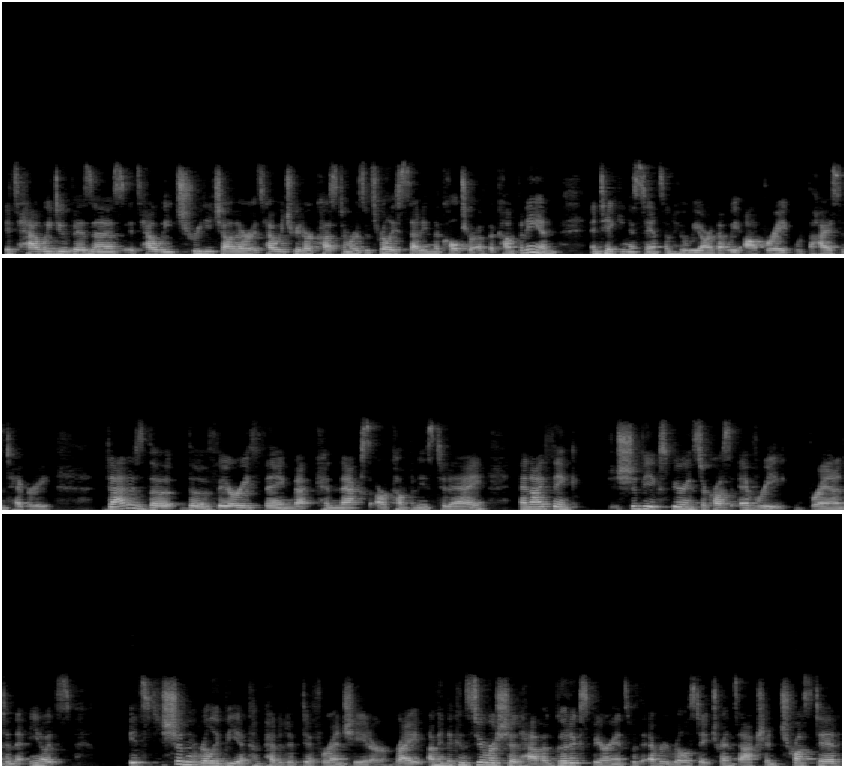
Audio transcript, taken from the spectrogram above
it's how we do business, it's how we treat each other, it's how we treat our customers. It's really setting the culture of the company and and taking a stance on who we are, that we operate with the highest integrity. That is the the very thing that connects our companies today. And I think should be experienced across every brand. And you know, it's it shouldn't really be a competitive differentiator, right? I mean, the consumer should have a good experience with every real estate transaction, trusted,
